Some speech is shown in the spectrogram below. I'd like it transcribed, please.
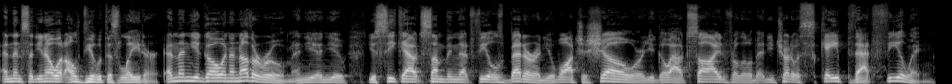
and then said, you know what, I'll deal with this later. And then you go in another room and you and you you seek out something that feels better, and you watch a show or you go outside for a little bit, and you try to escape that feeling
